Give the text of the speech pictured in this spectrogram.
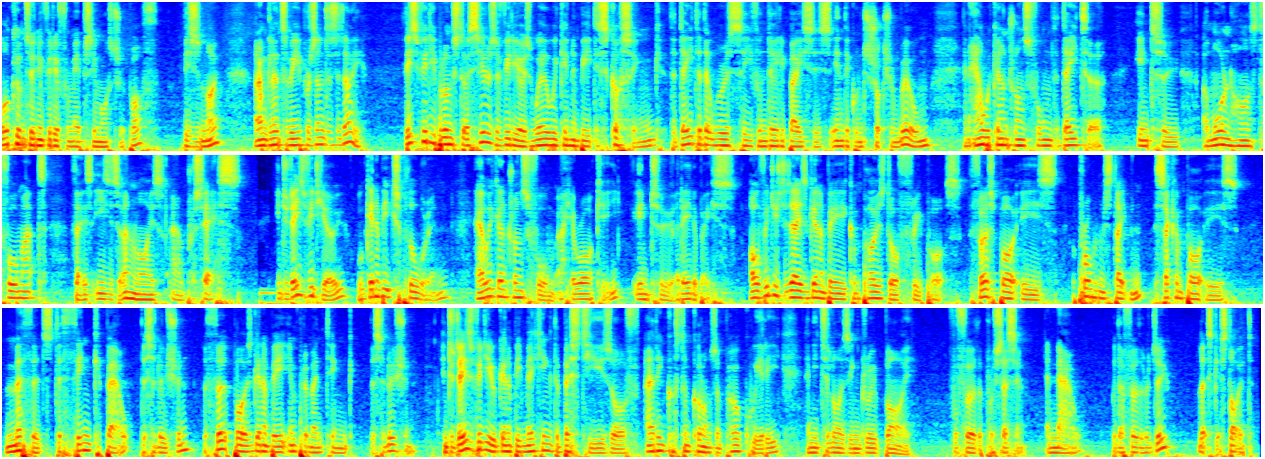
Welcome to a new video from APC Mastery Path. This is Mo, and I'm glad to be your presenter today. This video belongs to a series of videos where we're going to be discussing the data that we receive on a daily basis in the construction realm and how we can transform the data into a more enhanced format that is easy to analyze and process. In today's video, we're going to be exploring how we can transform a hierarchy into a database. Our video today is going to be composed of three parts. The first part is problem statement, the second part is methods to think about the solution, the third part is going to be implementing the solution. In today's video, we're going to be making the best use of adding custom columns in Power Query and utilizing group by for further processing. And now, without further ado, let's get started.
